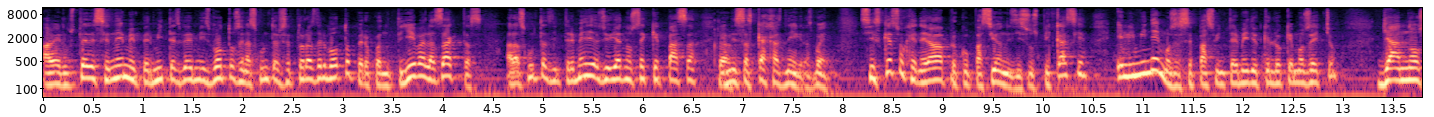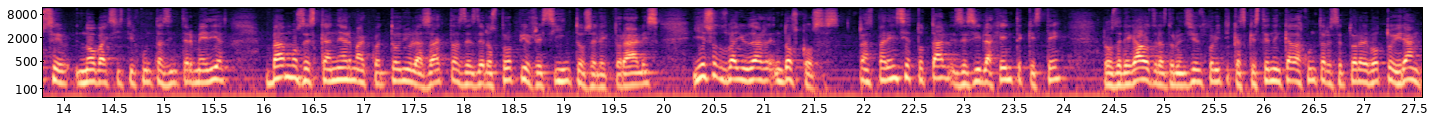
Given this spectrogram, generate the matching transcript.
a ver, ustedes en me permites ver mis votos en las juntas receptoras del voto, pero cuando te lleva las actas a las juntas intermedias, yo ya no sé qué pasa en esas cajas negras. Bueno, si es que eso generaba preocupaciones y suspicacia, eliminemos ese paso intermedio, que es lo que hemos hecho. Ya no, se, no va a existir juntas intermedias. Vamos a escanear, Marco Antonio, las actas desde los propios recintos electorales y eso nos va a ayudar en dos cosas. Transparencia total, es decir, la gente que esté, los delegados de las organizaciones políticas que estén en cada junta receptora del voto irán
